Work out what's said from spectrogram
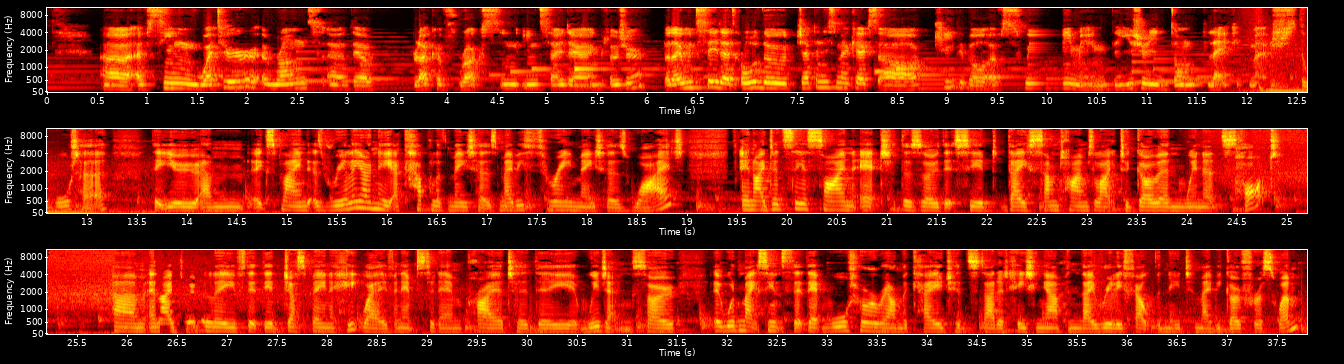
uh, I've seen water around uh, their block of rocks in, inside their enclosure. But I would say that although Japanese macaques are capable of swimming, they usually don't like it much. The water that you um, explained is really only a couple of meters, maybe three meters wide. And I did see a sign at the zoo that said they sometimes like to go in when it's hot. Um, and I do believe that there'd just been a heat wave in Amsterdam prior to the wedding. So it would make sense that that water around the cage had started heating up and they really felt the need to maybe go for a swim.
